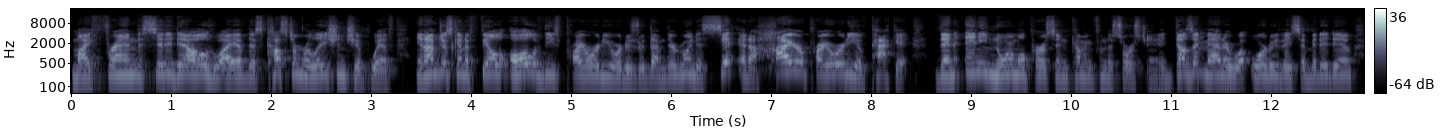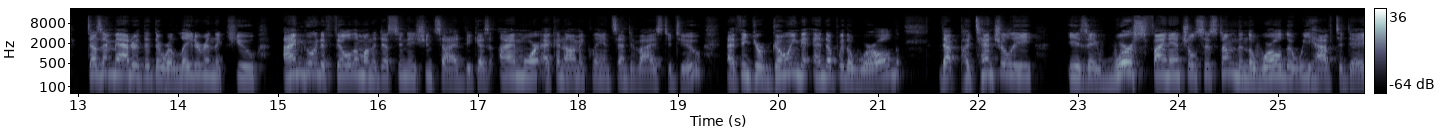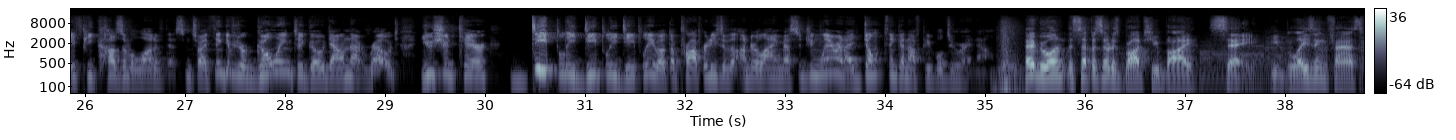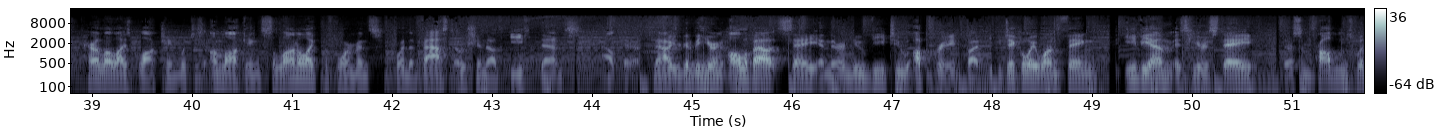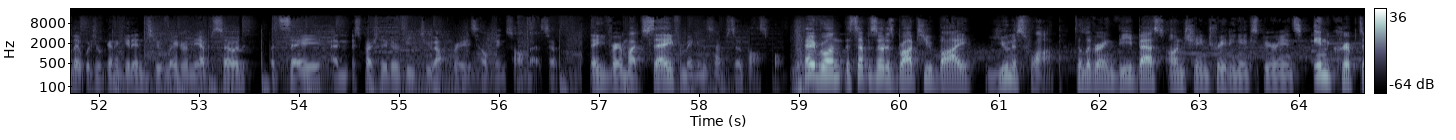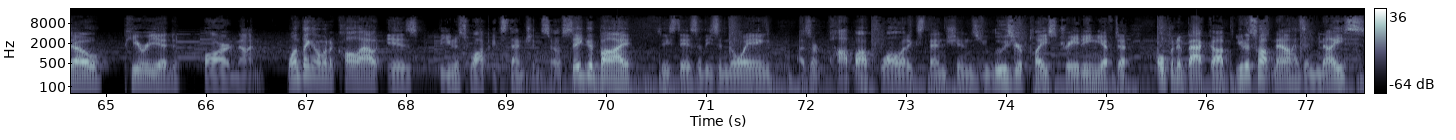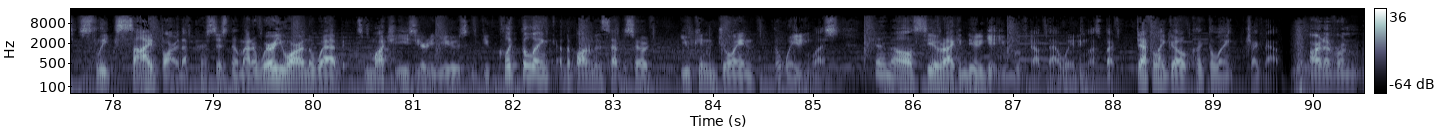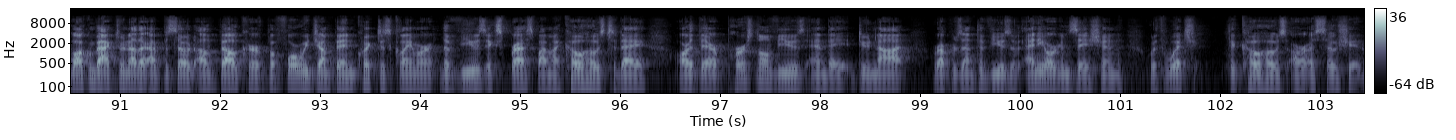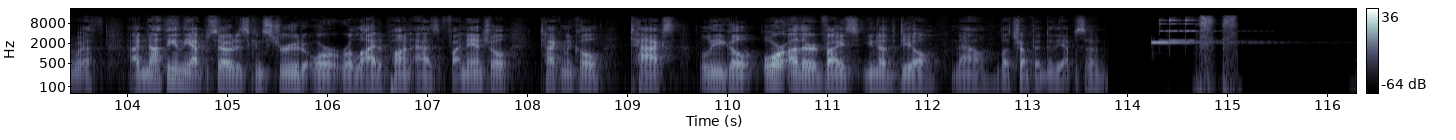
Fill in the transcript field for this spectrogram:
my friend Citadel, who I have this custom relationship with, and I'm just going to fill all of these priority orders with them. They're going to sit at a higher priority of packet than any normal person coming from the source chain. It doesn't matter what order they submitted to, doesn't matter that they were later in the queue. I'm going to fill them on the destination side because I'm more economically incentivized to do. I think you're going to end up with a world that potentially is a worse financial system than the world that we have today because of a lot of this. And so I think if you're going to go down that route, you should care deeply, deeply, deeply about the properties of the underlying messaging layer. And I don't think enough people do right now. Hey everyone, this episode is brought to you by Sei, the blazing fast parallelized blockchain, which is unlocking Solana like performance for the vast ocean of ETH devs out there. Now, you're going to be hearing all about Sei and their new V2 upgrade, but if you take away one thing, the EVM is here to stay. There are some problems with it, which we're going to get into later in the episode, but Sei, and especially their V2 upgrade, is helping solve that. So thank you very much, Sei, for making this episode possible. Hey everyone, this episode is brought to you by Uniswap, delivering the best on chain trading experience in crypto, period, bar none. One thing I want to call out is the Uniswap extension. So say goodbye to these days of these annoying uh, sort of pop up wallet extensions. You lose your place trading, you have to open it back up. Uniswap now has a nice, sleek sidebar that persists no matter where you are on the web. It's much easier to use. If you click the link at the bottom of this episode, you can join the waiting list. And I'll see what I can do to get you moved up that waiting list. But definitely go click the link, check it out. All right, everyone. Welcome back to another episode of Bell Curve. Before we jump in, quick disclaimer the views expressed by my co host today are their personal views and they do not represent the views of any organization with which the co hosts are associated with. Uh, nothing in the episode is construed or relied upon as financial, technical, tax, legal, or other advice. You know the deal. Now, let's jump into the episode.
